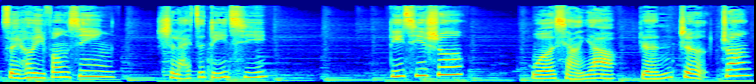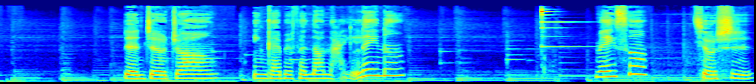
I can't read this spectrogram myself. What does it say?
最后一封信是来自迪奇。迪奇说：“我想要忍者装。”忍者装应该被分到哪一类呢？没错，就是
